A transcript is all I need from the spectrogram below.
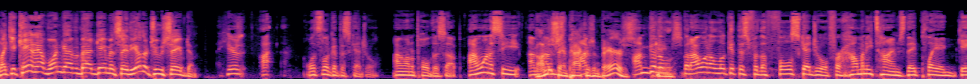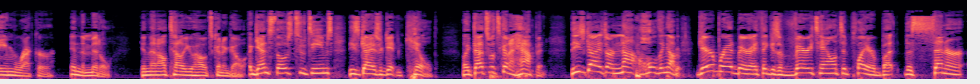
Like you can't have one guy have a bad game and say the other two saved him. Here's I, let's look at the schedule. I want to pull this up. I want to see. I'm, I'm just saying Packers I'm, and Bears. I'm gonna, games. but I want to look at this for the full schedule for how many times they play a game wrecker in the middle, and then I'll tell you how it's going to go against those two teams. These guys are getting killed. Like that's what's going to happen. These guys are not holding up. Garrett Bradbury, I think, is a very talented player, but the center,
